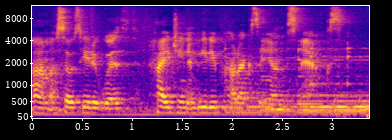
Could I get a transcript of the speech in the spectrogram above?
um, associated with hygiene and beauty products and snacks.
